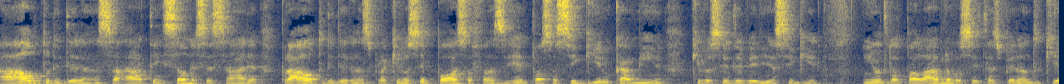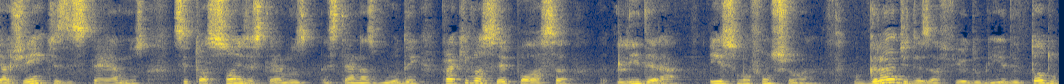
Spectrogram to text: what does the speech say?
a autoliderança, a atenção necessária para a autoliderança para que você possa fazer, possa seguir o caminho que você deveria seguir. Em outras palavras, você está esperando que agentes externos, situações externos, externas mudem para que você possa liderar. Isso não funciona. O grande desafio do líder, todo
